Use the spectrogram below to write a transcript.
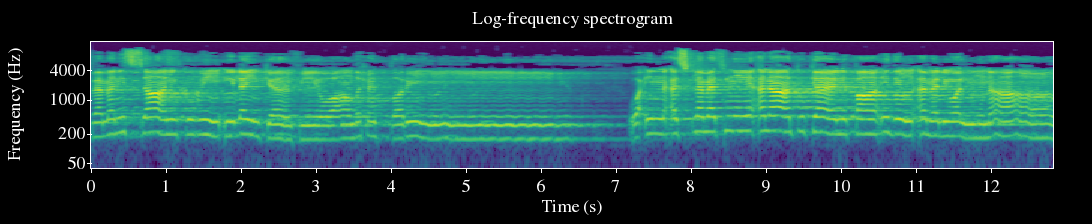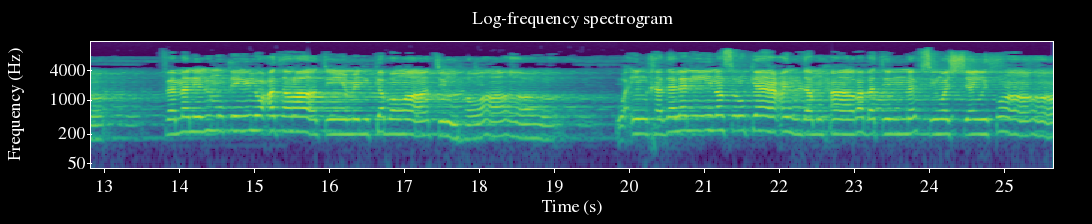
فمن السالك بي إليك في واضح الطريق وإن أسلمتني أناتك لقائد الأمل والمنى فمن المقيل عثراتي من كبوات الهوى وإن خذلني نصرك عند محاربة النفس والشيطان.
